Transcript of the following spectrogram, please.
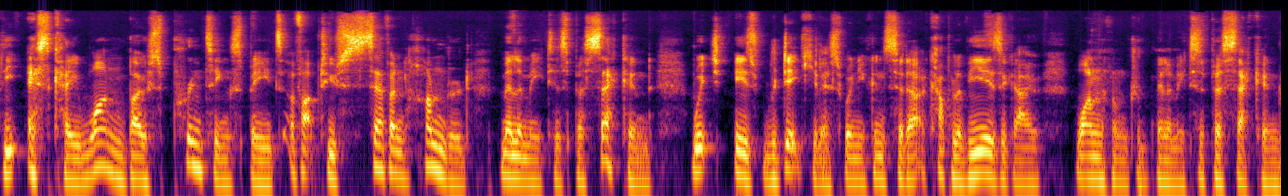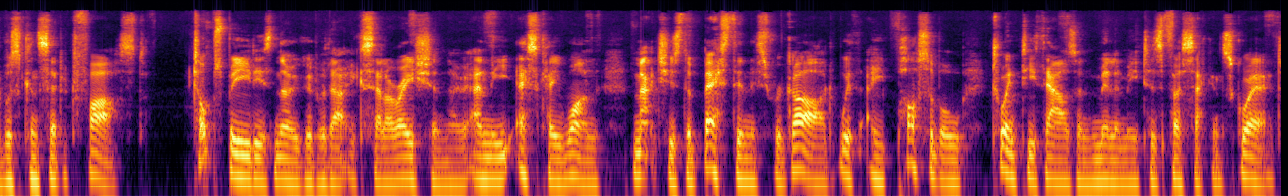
The SK1 boasts printing speeds of up to 700 millimeters per second, which is ridiculous when you consider a couple of years ago 100 millimeters per second was considered fast. Top speed is no good without acceleration though, and the SK1 matches the best in this regard with a possible 20,000 millimeters per second squared.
